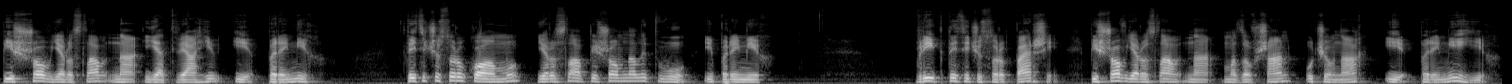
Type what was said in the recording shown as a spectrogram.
пішов Ярослав на Ятвягів і переміг. В 1040-му Ярослав пішов на Литву і переміг. В рік 1041 пішов Ярослав на Мазовшан у човнах і переміг їх.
